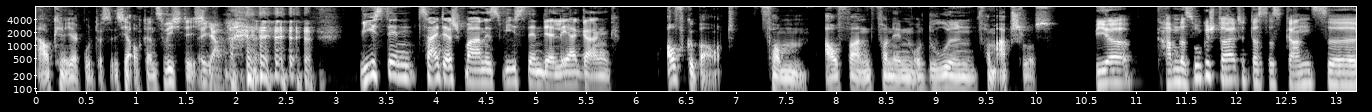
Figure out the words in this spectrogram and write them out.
Ah, okay, ja gut, das ist ja auch ganz wichtig. Ja. wie ist denn Zeitersparnis, wie ist denn der Lehrgang aufgebaut vom Aufwand, von den Modulen, vom Abschluss? Wir haben das so gestaltet, dass das Ganze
